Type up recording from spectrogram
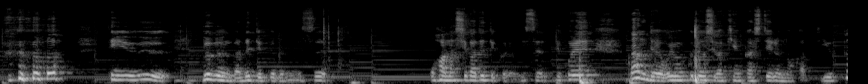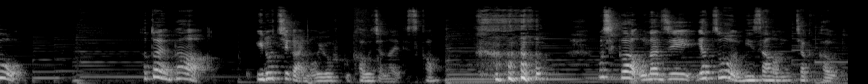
っていう部分が出てくるんです。お話が出てくるんです。で、これ、なんでお洋服同士が喧嘩しているのかっていうと、例えば、色違いのお洋服買うじゃないですか。もしくは同じやつを2、3着買うとか、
